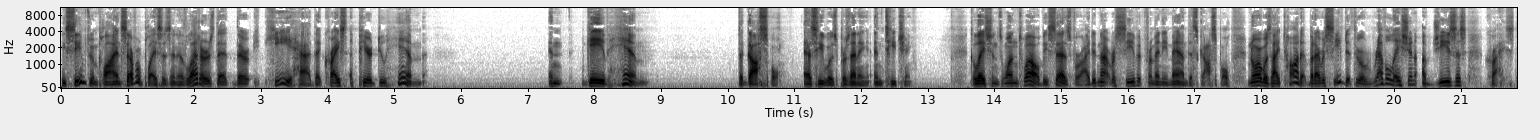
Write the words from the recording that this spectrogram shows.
he seems to imply in several places in his letters that there he had that Christ appeared to him and gave him the gospel as he was presenting and teaching. Galatians 1:12 he says for I did not receive it from any man this gospel nor was I taught it but I received it through a revelation of Jesus Christ.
